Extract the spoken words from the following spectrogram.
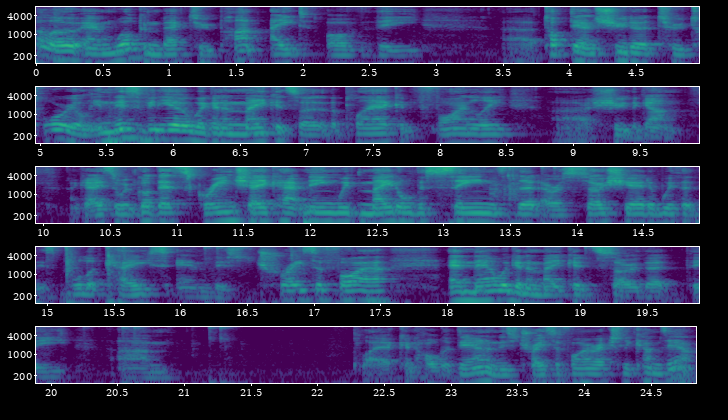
Hello and welcome back to part 8 of the uh, top-down shooter tutorial. In this video we're going to make it so that the player can finally uh, shoot the gun. Okay, so we've got that screen shake happening, we've made all the scenes that are associated with it, this bullet case and this tracer fire, and now we're going to make it so that the um, player can hold it down and this tracer fire actually comes out.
